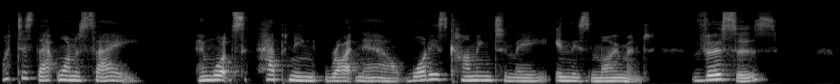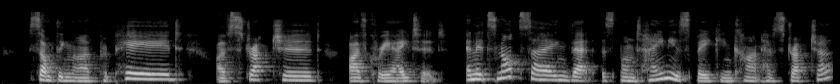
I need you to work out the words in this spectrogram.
what does that want to say? And what's happening right now? What is coming to me in this moment versus something that I've prepared, I've structured, I've created. And it's not saying that a spontaneous speaking can't have structure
